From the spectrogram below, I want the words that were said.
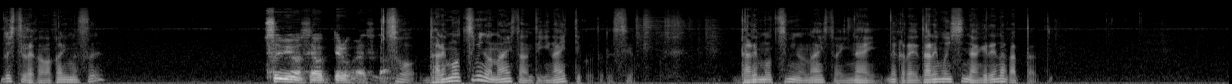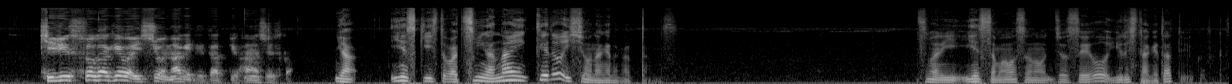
どうしてだか分かります？い。罪を背負ってるからですか？そう、誰も罪のない人なんていないってことですよ。誰も罪のない人はいない。だから誰も石投げれなかったっていう。キリストだけは石を投げてたっていう話ですか？いや、イエス・キリストは罪がないけど石を投げなかったんです。つまりイエス様はその女性を許してあげたということで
